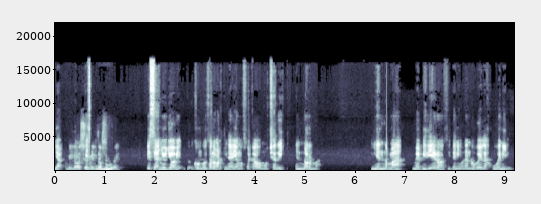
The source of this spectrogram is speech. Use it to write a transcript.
Ya. 2011, 2012, por ahí. Ese año yo había, con Gonzalo Martínez habíamos sacado Mochadic en Norma. Y en Norma me pidieron si tenía una novela juvenil.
